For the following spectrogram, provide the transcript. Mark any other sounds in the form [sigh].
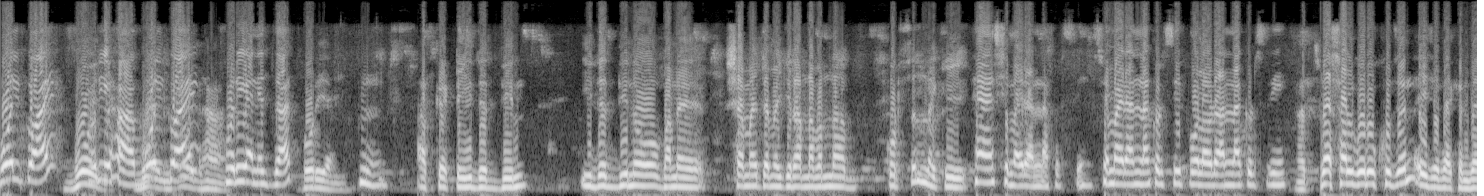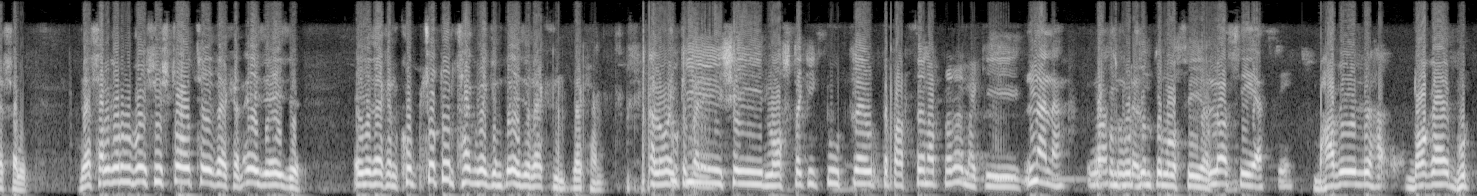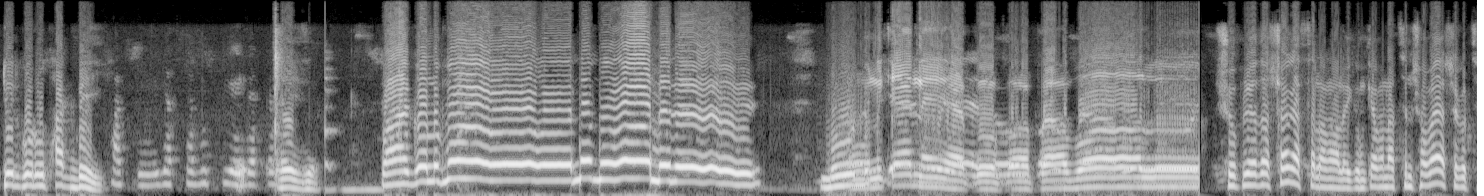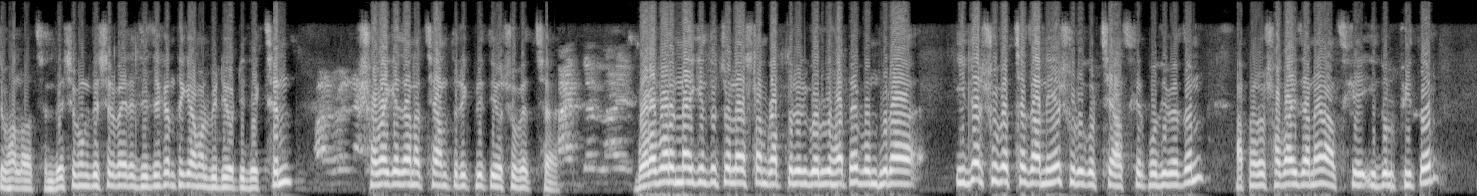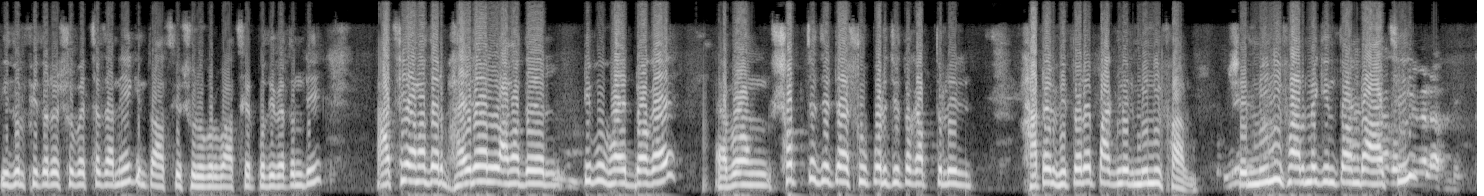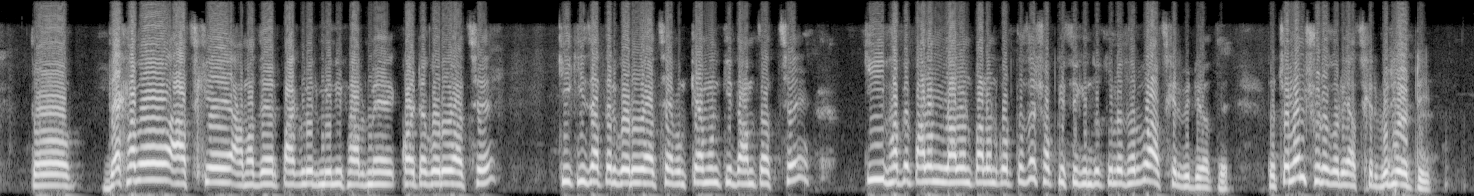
বই কয়? বই, হ্যাঁ বই কয়? বই, হ্যাঁ। হরিয়ানের জাত। হরিয়ান হুম। আজকে একটা ঈদের দিন। ঈদের দিনও মানে সেমাই টেমাই কি রান্না বান্না করছেন নাকি? হ্যাঁ সেমাই রান্না করছি। সেমাই রান্না করছি পোলাও রান্না করছি। আচ্ছা। দেশাল গরু খুঁজেন এই যে দেখেন দেশাল দেশাল গরুর বৈশিষ্ট্য হচ্ছে এই দেখেন এই যে এই যে এই যে দেখেন খুব চতুর থাকবে কিন্তু এই যে দেখেন দেখেন। ভালো হইতে একটু কি পারে সেই লসটা কি একটু উঠতে উঠতে পারছেন আপনারা নাকি না না এখন পর্যন্ত লসই আছে? লসই আছে। ভাবির ডগায় ভুট্টির গরু থাকবেই। এই যে। পাগল মন মন রে। মন মন কেন এত কথা বলো। সুপ্রিয় দর্শক, আসসালামু আলাইকুম। কেমন আছেন সবাই? আশা করছি ভালো আছেন। দেশ এবং দেশের বাইরে যে যেখান থেকে আমার ভিডিওটি দেখছেন, সবাইকে জানাচ্ছি আন্তরিক প্রীতি ও শুভেচ্ছা। বরাবরের নাই কিন্তু চলে আসলাম গাবতলির গরুর হাটে। বন্ধুরা, ঈদের শুভেচ্ছা জানিয়ে শুরু করছি আজকের প্রতিবেদন। আপনারা সবাই জানেন আজকে ঈদুল ফিতর। ঈদুল ফিতরের শুভেচ্ছা জানিয়ে কিন্তু আজকে শুরু করব আজকের প্রতিবেদনটি। আজকে আমাদের ভাইরাল, আমাদের টিপু ভাইয়ের ডগায় এবং সবচেয়ে যেটা সুপরিচিত গাবতলির হাটের ভিতরে পাগলির মিনি ফার্ম সেই মিনি ফার্মে কিন্তু আমরা আছি। তো দেখাবো আজকে আমাদের পাগলির মিনি ফার্মে কয়টা গরু আছে কি কি জাতের গরু আছে এবং কেমন কি দাম চাচ্ছে কীভাবে পালন লালন পালন করতেছে সবকিছু কিন্তু তুলে ধরবো আজকের ভিডিওতে। তো চলুন শুরু করি আজকের ভিডিওটি।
